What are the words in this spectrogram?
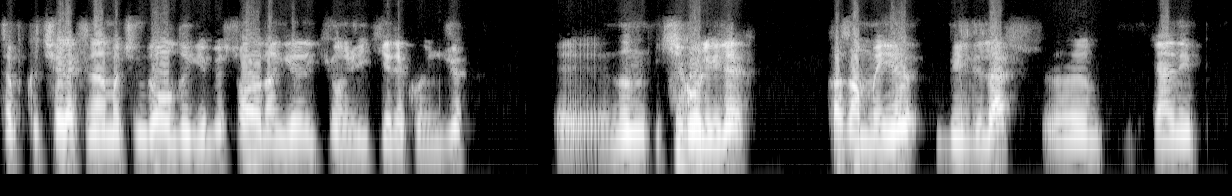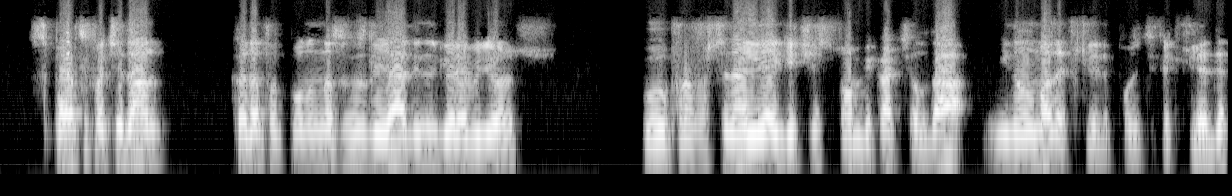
tıpkı çeyrek final maçında olduğu gibi sonradan gelen iki oyuncu, iki yedek oyuncunun iki golüyle kazanmayı bildiler. E, yani sportif açıdan kadın futbolunun nasıl hızlı ilerlediğini görebiliyoruz. Bu profesyonelliğe geçiş son birkaç yılda inanılmaz etkiledi, pozitif etkiledi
